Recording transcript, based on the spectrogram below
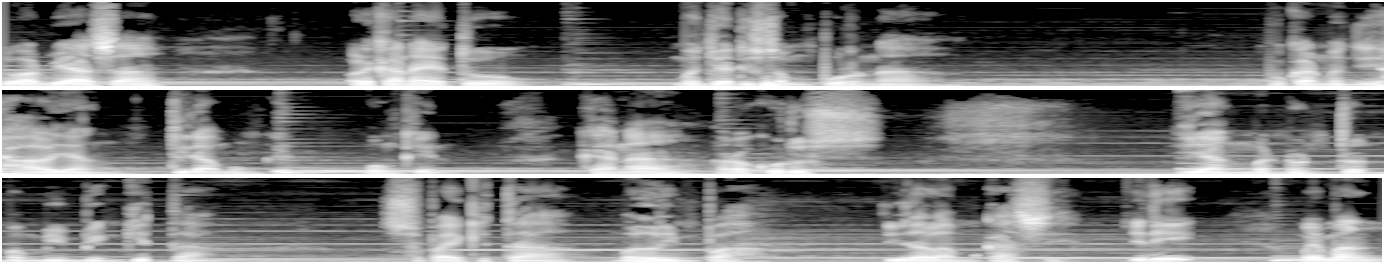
luar biasa. Oleh karena itu, menjadi sempurna bukan menjadi hal yang tidak mungkin, mungkin karena Roh Kudus yang menuntun membimbing kita supaya kita melimpah di dalam kasih. Jadi memang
